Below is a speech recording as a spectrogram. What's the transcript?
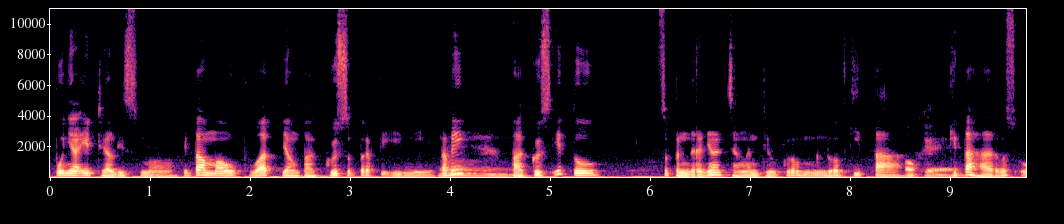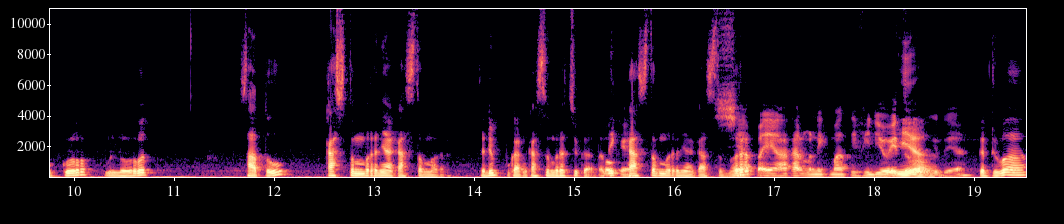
punya idealisme, kita mau buat yang bagus seperti ini, tapi Hmm. bagus itu sebenarnya jangan diukur menurut kita. Oke. Kita harus ukur menurut satu customernya customer. Jadi bukan customer juga, tapi Oke. customernya customer. Siapa yang akan menikmati video itu Iya. gitu ya? Kedua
